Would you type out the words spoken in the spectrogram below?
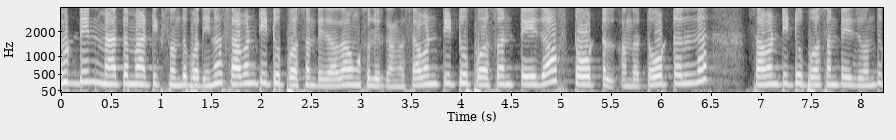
குட் இன் மேத்தமேட்டிக்ஸ் வந்து பார்த்திங்கன்னா செவன்ட்டி டூ பர்சன்டேஜ் அதான் அவங்க சொல்லியிருக்காங்க. Seventy two percentage of total அந்த டோட்டலில் செவன்ட்டி டூ பர்சன்டேஜ் வந்து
